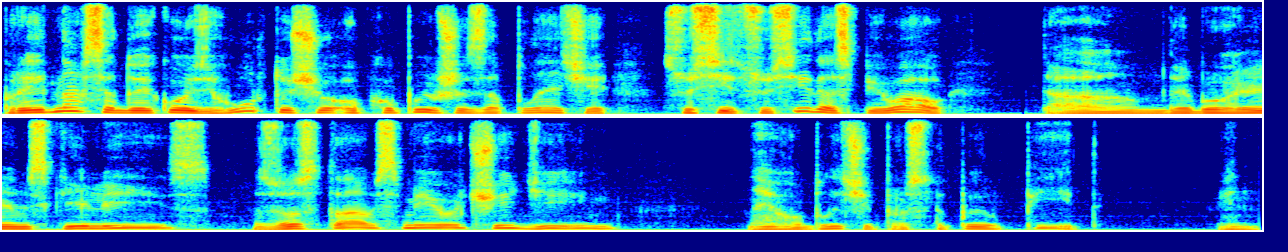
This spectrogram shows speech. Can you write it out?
приєднався до якогось гурту, що, обхопивши за плечі, сусід сусіда, співав Там, де богемський ліс, зостав сміючий дім. На його обличчі проступив піт. Він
